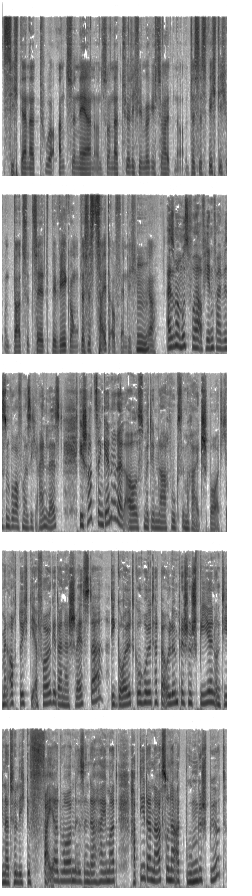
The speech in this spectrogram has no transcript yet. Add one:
sich der Natur anzunähern und so natürlich wie möglich zu halten. Das ist wichtig und dazu zählt Bewegung. Das ist zeitaufwendig. Mhm. Ja. Also man muss vorher auf jeden Fall wissen, worauf man sich einlässt. Wie schaut's denn generell aus mit dem Nachwuchs im Reitsport? Ich meine, auch durch die Erfolge deiner Schwester, die Gold geholt hat bei Olympischen Spielen und die natürlich gefeiert worden ist in der Heimat. Habt ihr danach so eine Art Boom gespürt?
